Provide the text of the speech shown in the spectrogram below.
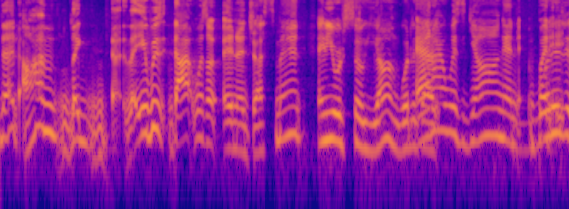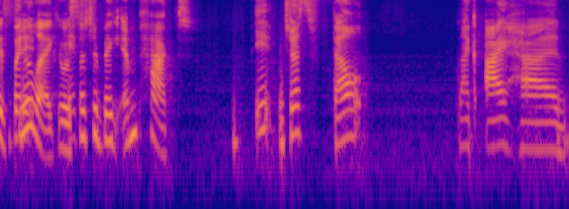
that I'm like? It was that was a, an adjustment, And you were so young. What did and that I was young, and but what did it but feel like? It was such a big impact. It just felt like I had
